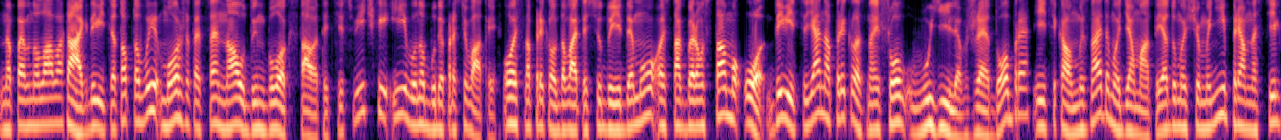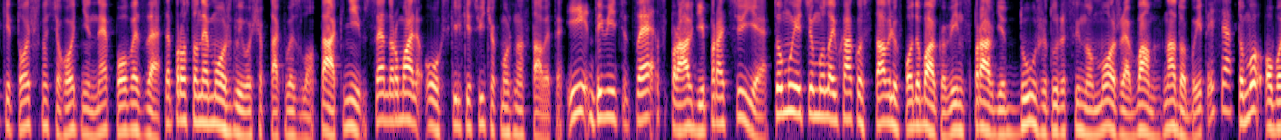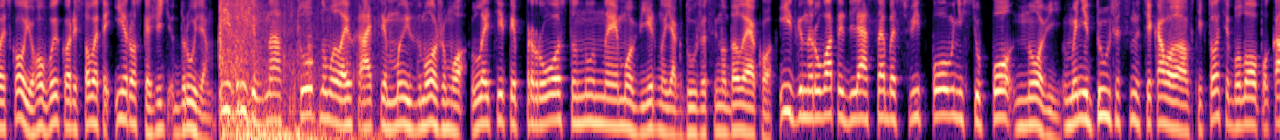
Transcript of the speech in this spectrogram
напевно лава. Так, дивіться, тобто ви можете це на один блок ставити ці свічки, і воно буде працювати. Ось, наприклад, давайте сюди йдемо. Ось так беремо ставимо. О, дивіться, я, наприклад, знайшов вугілля вже добре. І цікаво, ми знайдемо діаманти. Я думаю, що мені прям настільки точно сьогодні не повезе. Це просто неможливо, щоб так везло. Так, ні, все нормально. Ох, скільки свічок можна ставити. І дивіться, це справді працює. Тому я цьому лайфхаку ставлю вподобаку. Він справді дуже-дуже сильно може вам знадобитися. Тому обов'язково його використовуйте і розкажіть друзям. І друзі, в наступному лайфхаці ми зможемо летіти просто ну неймовірно, як дуже сильно далеко. І згенерувати для себе світ повністю по новій. Мені дуже сильно цікаво в Тіктоці було показано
